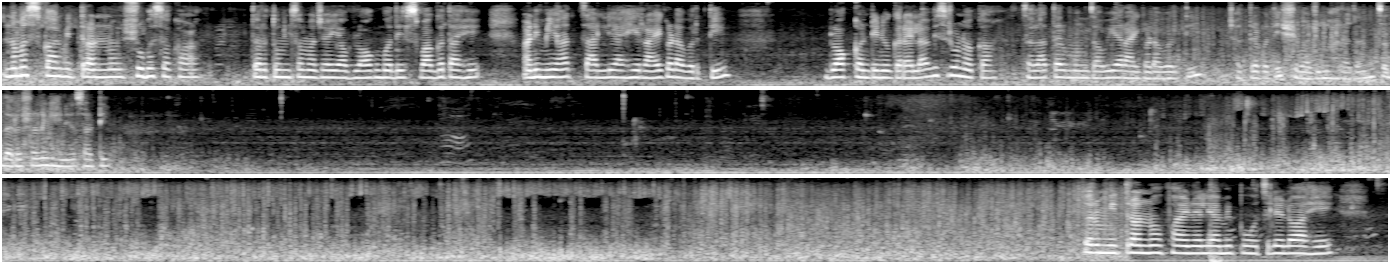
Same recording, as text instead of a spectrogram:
नमस्कार मित्रांनो शुभ सकाळ. तर तुमचं माझ्या या ब्लॉगमध्ये स्वागत आहे. आणि मी आज चालली आहे रायगडावरती. ब्लॉग कंटिन्यू करायला विसरू नका. चला तर मग जाऊया रायगडावरती छत्रपती शिवाजी महाराजांचं दर्शन घेण्यासाठी. तर मित्रांनो फायनली आम्ही पोहोचलेलो आहे.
